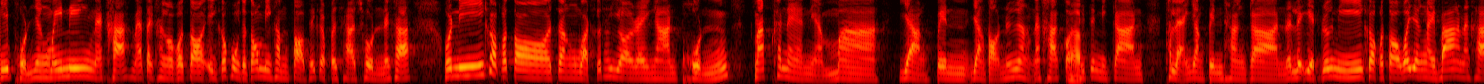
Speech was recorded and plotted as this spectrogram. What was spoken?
นี้ผลยังไม่นิ่งนะคะแม้แต่ทางกกตเองก็คงจะต้องมีคำตอบให้กับประชาชนนะคะ วันนี้กกตจังหวัดก็ทยอยรายงานผลนับคะแนนเนี่ยมาอย่างเป็นอย่างต่อเนื่องนะคะ ก่อนครับที่จะมีการแถลงอย่างเป็นทางการรายละเอียดเรื่องนี้กกตว่ายังไงบ้างนะคะ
